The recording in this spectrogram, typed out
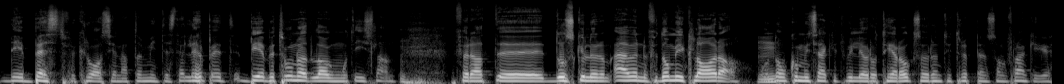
det är bäst för Kroatien att de inte ställer upp ett B-betonat lag mot Island. Mm. För att eh, då skulle de, även, för de är ju klara, Mm. och de kommer säkert vilja rotera också runt i truppen som Frankrike.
